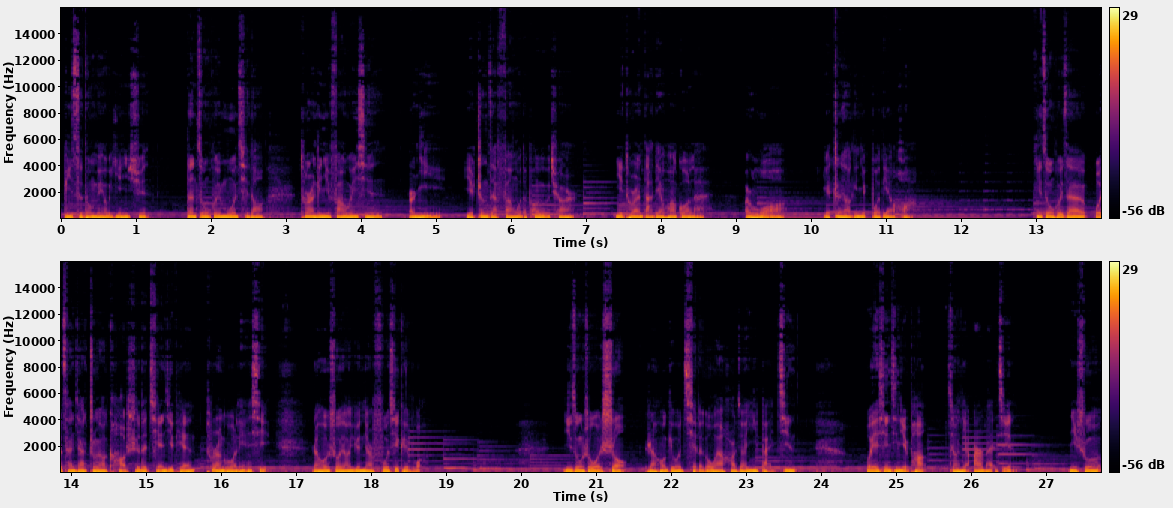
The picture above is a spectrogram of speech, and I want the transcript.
彼此都没有音讯，但总会默契到，突然给你发微信，而你也正在翻我的朋友圈，你突然打电话过来，而我，也正要给你拨电话。你总会在我参加重要考试的前几天突然跟我联系。然后说要匀点福气给我。你总说我瘦，然后给我起了个外号叫一百斤。我也嫌弃你胖，叫你二百斤。你说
